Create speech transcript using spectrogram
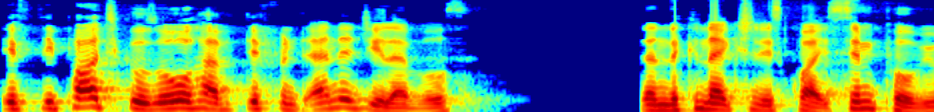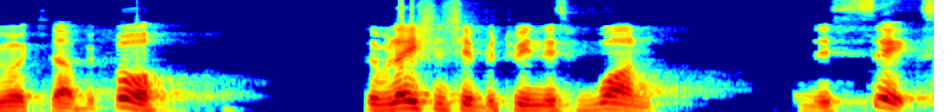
if the particles all have different energy levels, then the connection is quite simple. We worked it out before. the relationship between this 1 and this 6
